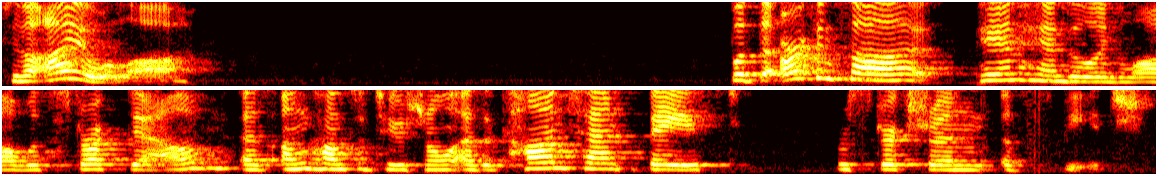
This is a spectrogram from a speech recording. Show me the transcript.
to the Iowa law. But the Arkansas panhandling law was struck down as unconstitutional as a content based restriction of speech.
